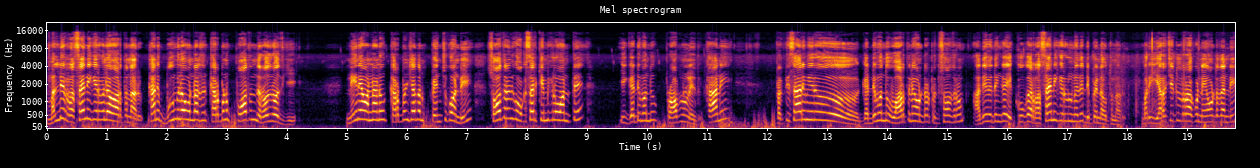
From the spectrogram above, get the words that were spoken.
మళ్ళీ రసాయనిక ఎరువులే వాడుతున్నారు. కానీ భూమిలో ఉండాల్సిన కర్బన్ పోతుంది రోజు రోజుకి. నేనేమన్నాను? కర్బన్ శాతం పెంచుకోండి. సంవత్సరానికి ఒకసారి కెమికల్ వాడితే ఈ గడ్డి మందు ప్రాబ్లం లేదు. కానీ ప్రతిసారి మీరు గడ్డి మందు వాడుతూనే ఉంటారు ప్రతి సంవత్సరం. అదేవిధంగా ఎక్కువగా రసాయనిక ఎరువుల మీదే డిపెండ్ అవుతున్నారు. మరి ఎర్ర చెట్లు రాకుండా ఏముంటుందండి?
